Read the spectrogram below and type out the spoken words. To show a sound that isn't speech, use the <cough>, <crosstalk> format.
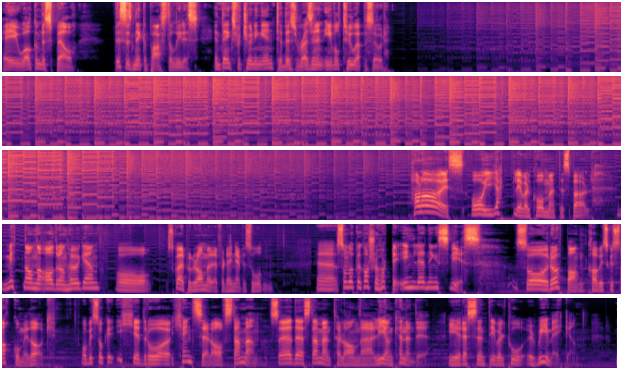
Hey, welcome to Spell. This is Nick Apostolidis, and thanks for tuning in to this Resident Evil 2 episode. Hallais, og hjertelig velkommen til spill. Mitt navn er Adrian Haugen, og skal være programleder for denne episoden. Eh, som dere kanskje hørte innledningsvis, så røper han hva vi skulle snakke om i dag. Og hvis dere ikke dro kjensel av stemmen, så er det stemmen til han eh, Leon Kennedy i Resident Evil 2-remaken.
